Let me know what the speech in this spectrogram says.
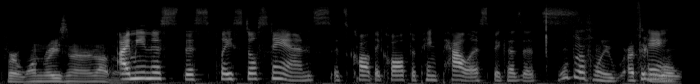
for one reason or another. I mean, this this place still stands. It's called they call it the Pink Palace because it's We'll definitely. I think pink. we'll.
